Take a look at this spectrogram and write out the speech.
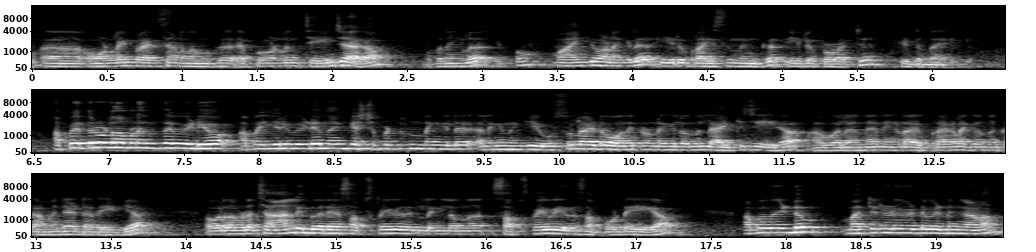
ഓൺലൈൻ പ്രൈസ് ആണ്. നമുക്ക് എപ്പോൾ വേണമെങ്കിലും ചേഞ്ച് ആകാം. അപ്പോൾ നിങ്ങൾ ഇപ്പം വാങ്ങിക്കുവാണെങ്കിൽ ഈ ഒരു പ്രൈസിൽ നിങ്ങൾക്ക് ഈ ഒരു പ്രോഡക്റ്റ് കിട്ടുന്നതായിരിക്കും. അപ്പോൾ ഇത്രേ ഉള്ളൂ നമ്മുടെ ഇന്നത്തെ വീഡിയോ അപ്പോൾ ഈ ഒരു വീഡിയോ നിങ്ങൾക്ക് ഇഷ്ടപ്പെട്ടിട്ടുണ്ടെങ്കിൽ അല്ലെങ്കിൽ നിങ്ങൾക്ക് യൂസ്ഫുൾ ആയിട്ട് തോന്നിയിട്ടുണ്ടെങ്കിൽ ഒന്ന് ലൈക്ക് ചെയ്യുക. അതുപോലെ തന്നെ നിങ്ങളുടെ അഭിപ്രായങ്ങളൊക്കെ ഒന്ന് കമന്റ് ആയിട്ട് അറിയിക്കുക. അതുപോലെ നമ്മുടെ ചാനൽ ഇതുവരെ സബ്സ്ക്രൈബ് ചെയ്തിട്ടില്ലെങ്കിൽ ഒന്ന് സബ്സ്ക്രൈബ് ചെയ്ത് സപ്പോർട്ട് ചെയ്യുക. അപ്പോൾ വീണ്ടും മറ്റൊരു വീഡിയോ ആയിട്ട് വീണ്ടും കാണാം.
